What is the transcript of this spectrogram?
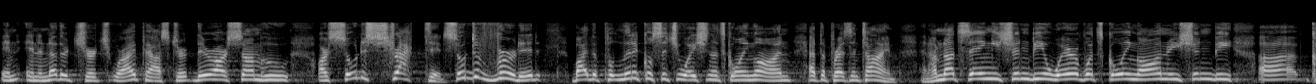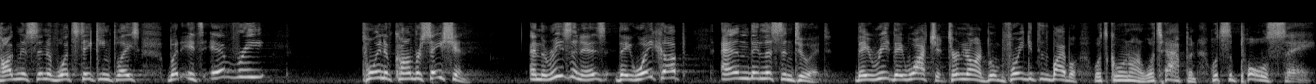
in, in another church where I pastor, there are some who are so distracted, so diverted by the political situation that's going on at the present time. And I'm not saying he shouldn't be aware of what's going on or he shouldn't be uh, cognizant of what's taking place, but it's every point of conversation. And the reason is they wake up and they listen to it. They read, they watch it, turn it on. Boom, before you get to the Bible, what's going on? What's happened? What's the polls say?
